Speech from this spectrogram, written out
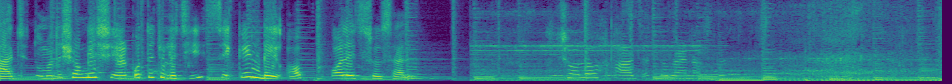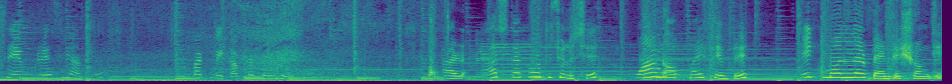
আজ তোমাদের সঙ্গে শেয়ার করতে চলেছি second day of college social চলো আজ একটা ব্যান্ড আসবে। সেম ড্রেসই আছে বাট মেকআপটা চেঞ্জ হয়েছে আর আজ দেখা হতে চলেছে one of my favourite Megh Mallar ব্যান্ডের সঙ্গে।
